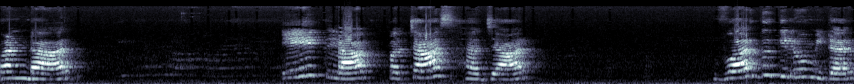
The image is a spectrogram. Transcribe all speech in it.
भंडार एक लाख पचास हज़ार वर्ग किलोमीटर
